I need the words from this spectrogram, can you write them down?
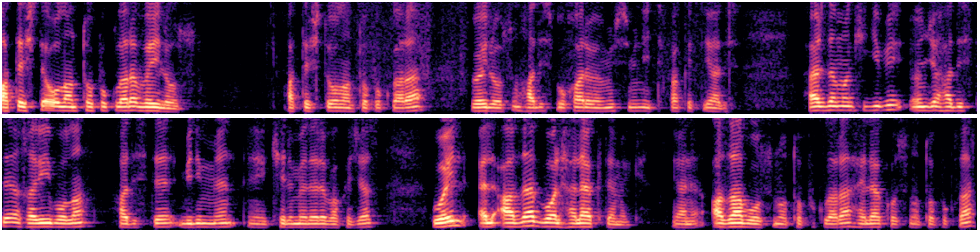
Ateşte olan topuklara veil olsun. Ateşte olan topuklara veil olsun. Hadis Bukhari ve Müslim'in ittifak ettiği hadis. Her zamanki gibi önce hadiste garip olan, hadiste bilinmeyen e, kelimelere bakacağız. Veil el azab vel helak demek. Yani azab olsun o topuklara, helak olsun o topuklar.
